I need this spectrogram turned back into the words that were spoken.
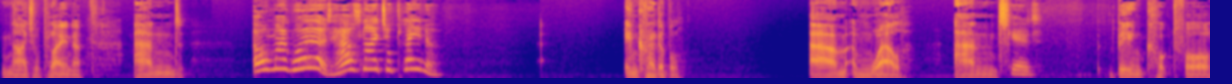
Nigel Planer, and oh my word, how's Nigel Planer? Incredible, um, and well, and good being cooked for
